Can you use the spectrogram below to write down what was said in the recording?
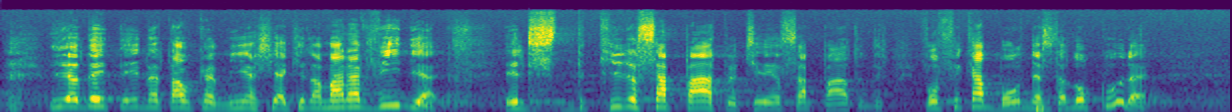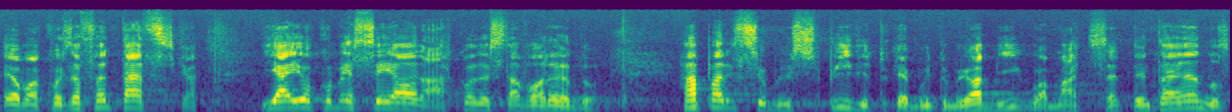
E eu deitei na tal caminha, achei aqui na maravilha. Ele disse, tira o sapato. Eu tirei o sapato. disse, vou ficar bom dessa loucura. É uma coisa fantástica. E aí eu comecei a orar. Quando eu estava orando, apareceu meu espírito, que é muito meu amigo, há mais de 70 anos,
